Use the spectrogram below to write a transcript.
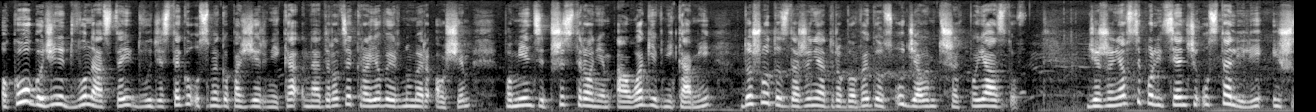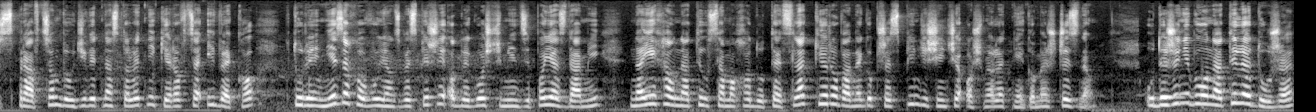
Około godziny 12 28 października na drodze krajowej nr 8 pomiędzy Przystroniem a Łagiewnikami doszło do zdarzenia drogowego z udziałem trzech pojazdów. Dzierżoniowscy policjanci ustalili, iż sprawcą był 19-letni kierowca Iveco, który nie zachowując bezpiecznej odległości między pojazdami, najechał na tył samochodu Tesla kierowanego przez 58-letniego mężczyznę. Uderzenie było na tyle duże,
